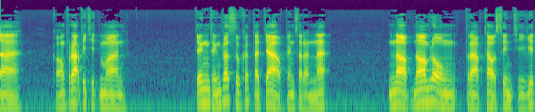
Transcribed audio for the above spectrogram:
นาของพระพิชิตมาร จึงถึงพระสุคตเจ้าเป็นสรณะ นอบน้อมพระองค์ตราบเท่าสิ้นชีวิต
